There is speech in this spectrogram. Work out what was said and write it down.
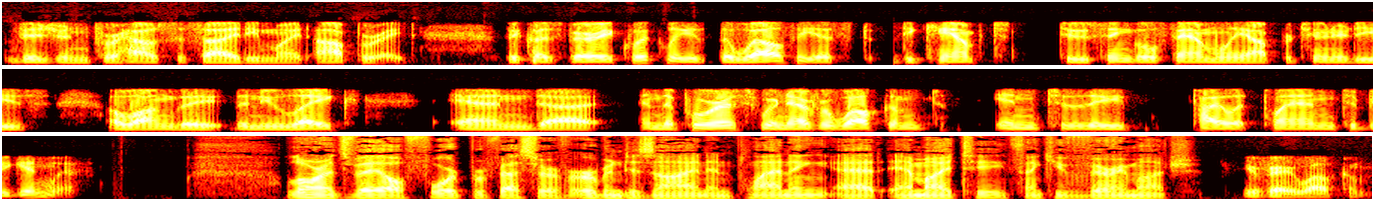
vision for how society might operate. Because very quickly, the wealthiest decamped to single family opportunities along the, the new lake, and, uh, and the poorest were never welcomed into the pilot plan to begin with. Lawrence Vale, Ford Professor of Urban Design and Planning at MIT. Thank you very much. You're very welcome.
